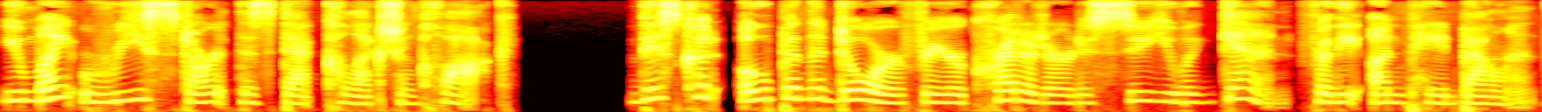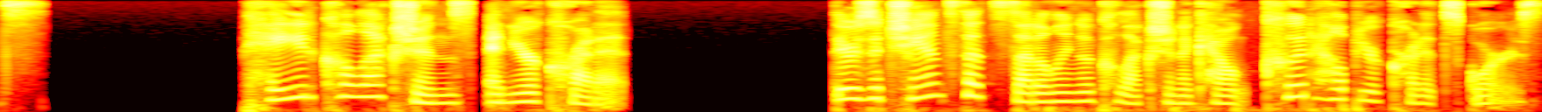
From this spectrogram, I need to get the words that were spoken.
you might restart this debt collection clock. This could open the door for your creditor to sue you again for the unpaid balance. Paid collections and your credit. There's a chance that settling a collection account could help your credit scores,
